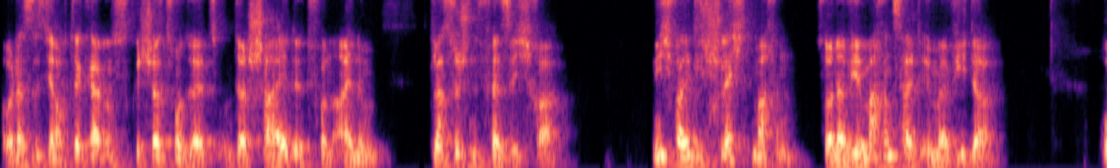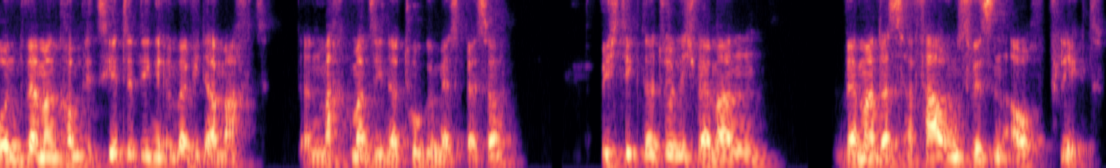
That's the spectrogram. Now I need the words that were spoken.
aber das ist ja auch der Kern unseres Geschäftsmodells, unterscheidet von einem klassischen Versicherer. Nicht, weil die es schlecht machen, sondern wir machen es halt immer wieder. Und wenn man komplizierte Dinge immer wieder macht, dann macht man sie naturgemäß besser. Wichtig natürlich, wenn man, wenn man das Erfahrungswissen auch pflegt.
